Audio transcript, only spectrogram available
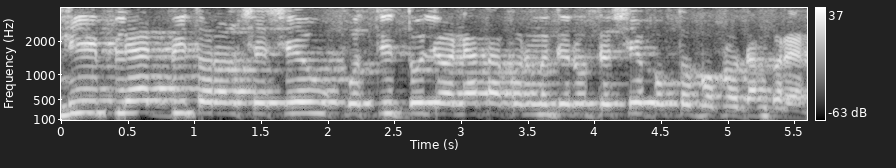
লিফলেট বিতরণ শেষে উপস্থিত দলীয় নেতা কর্মীদের উদ্দেশ্যে বক্তব্য প্রদান করেন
